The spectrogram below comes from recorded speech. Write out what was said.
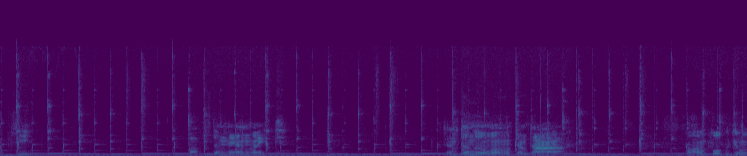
aqui, Papos da Meia-Noite, tentando, vamos tentar falar um pouco de um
